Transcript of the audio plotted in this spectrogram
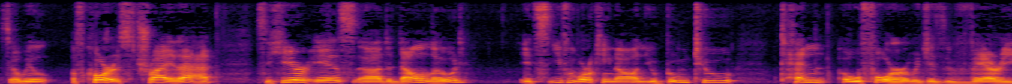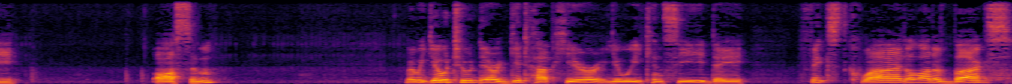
So we'll of course try that. So here is uh, the download. It's even working now on Ubuntu 10.04, which is very awesome. When we go to their GitHub here, you, we can see they fixed quite a lot of bugs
